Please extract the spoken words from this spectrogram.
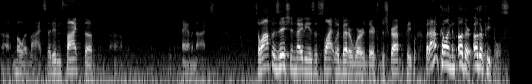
uh, Moabites. They didn't fight the uh, Ammonites. So opposition maybe is a slightly better word there to describe the people, but I'm calling them other other peoples.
